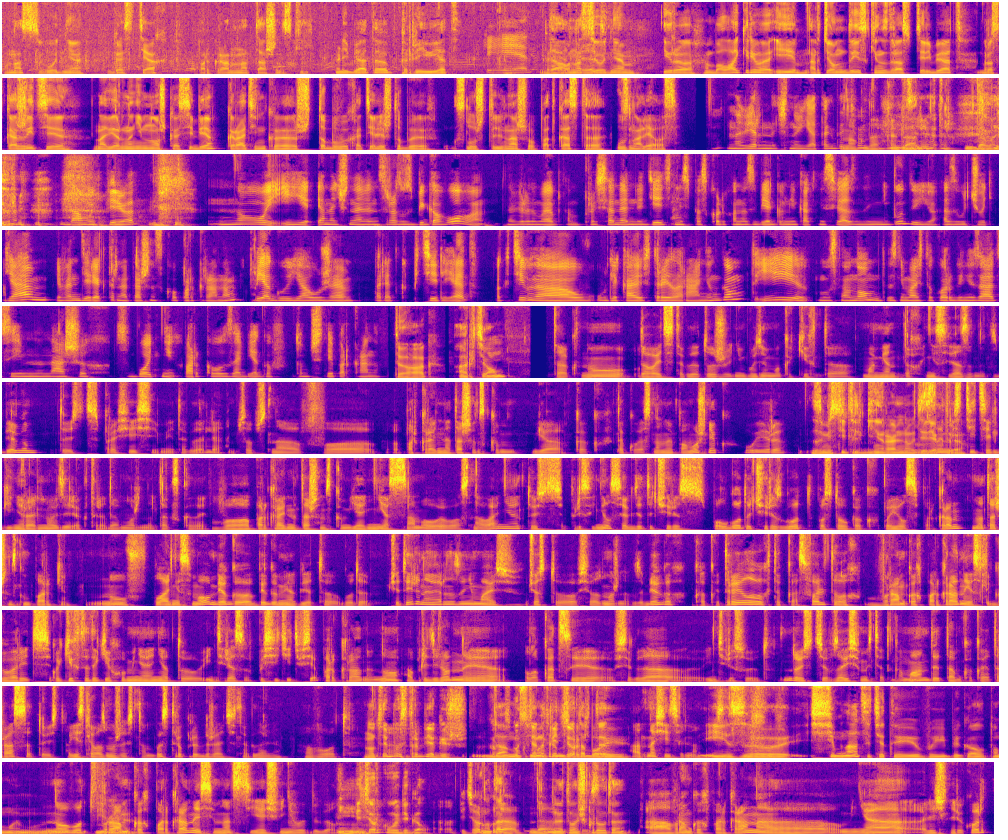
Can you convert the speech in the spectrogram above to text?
У нас сегодня в гостях Parkrun Наташинский. Ребята, привет. Привет. Да, у нас привет. сегодня Ира Балакирева и Артем Дыскин. Здравствуйте, ребят. Расскажите, наверное, немножко о себе, кратенько, что бы вы хотели, чтобы слушатели нашего подкаста узнали о вас. Наверное, начну я тогда. Ну да, Да. директор. Давай. Да, мы вперед. Ну, и я начну, наверное, сразу с бегового. Наверное, моя там, профессиональная деятельность, поскольку она с бегом никак не связана, не буду ее озвучивать. Я event-директор Наташинского parkrun а. Бегаю я уже порядка пяти лет. Активно увлекаюсь трейл-раннингом и в основном занимаюсь такой организацией именно наших субботних парковых забегов, в том числе и паркранов. Так, Артем. Так, ну давайте тогда тоже не будем о каких-то моментах, не связанных с бегом, то есть с профессиями и так далее. Собственно, в э, паркране Наташинском я как такой основной помощник у Иры. заместитель генерального директора. Заместитель генерального директора, да, можно так сказать. В паркране Наташинском я не с самого его основания, то есть присоединился где-то через полгода, через год после того, как появился паркран в Наташинском парке. Ну, в плане самого бега, бегом я где-то года 4, наверное, занимаюсь. Участвую во всевозможных забегах, как и трейловых, так и асфальтовых. В рамках паркрана, если говорить, каких-то таких у меня нету интересов посетить все паркраны, но определенные локации всегда интересуют. Ну, то есть в зависимости от команды, там какая трасса, то есть есть ли возможность там быстро пробежать и так далее. Вот. Но ты Да. быстро бегаешь. Да, мы смотрим за тобой. Относительно. Из э, 17 ты выбегал, по-моему. Но вот или- в рамках паркрана из 17 я еще не выбегал. Мгм. Пятерку выбегал. Пятерку, Ну, так- да, да. Ну, это очень круто. А в рамках паркрана у меня личный рекорд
